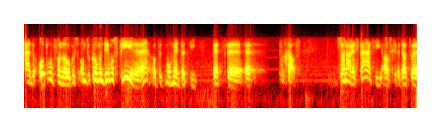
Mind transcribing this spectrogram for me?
aan de oproep van Lopez om te komen demonstreren hè, op het moment dat die wet vergaf. Zo'n arrestatie als dat we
